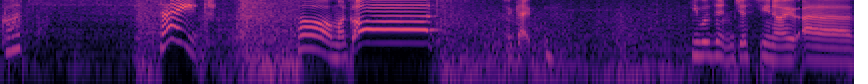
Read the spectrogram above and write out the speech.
God's sake! Oh my god! Okay. He wasn't just, you know, uh,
